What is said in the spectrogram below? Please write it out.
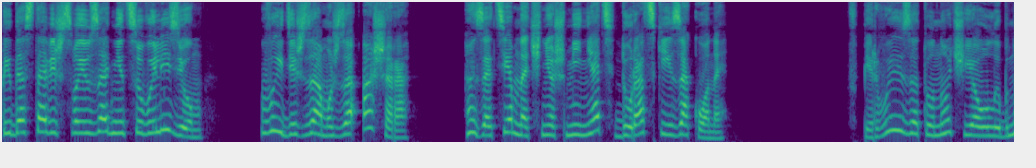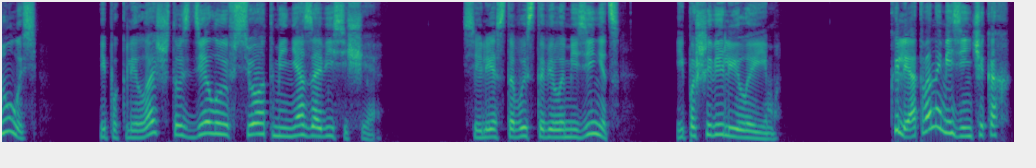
«Ты доставишь свою задницу в Элизиум, выйдешь замуж за Ашера, а затем начнешь менять дурацкие законы». Впервые за ту ночь я улыбнулась и поклялась, что сделаю все от меня зависящее. Селеста выставила мизинец и пошевелила им. «Клятва на мизинчиках»,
